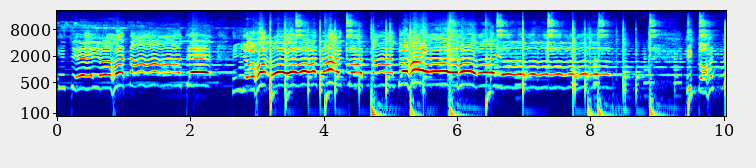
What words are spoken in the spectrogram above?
যেও না যে না গো না গো কহ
